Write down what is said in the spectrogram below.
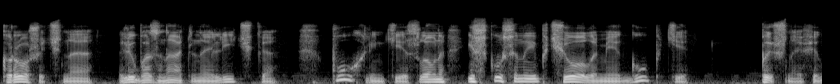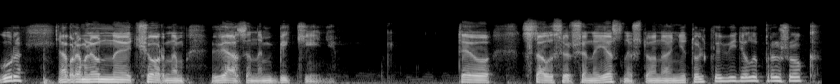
Крошечная, любознательное личко, пухленькие, словно искусанные пчелами, губки, пышная фигура, обрамленная черным вязаным бикини. Тео стало совершенно ясно, что она не только видела прыжок,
